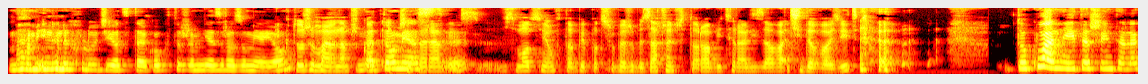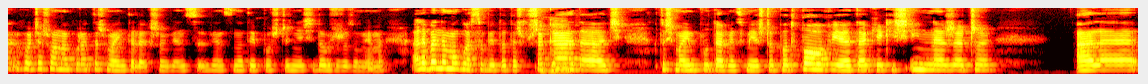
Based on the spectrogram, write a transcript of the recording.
mam innych ludzi od tego, którzy mnie zrozumieją. I którzy mają na przykład Natomiast... achievera, więc wzmocnią w tobie potrzebę, żeby zacząć to robić, realizować i dowozić. Dokładnie i też intelekt, chociaż on akurat też ma intellection, więc, więc na tej płaszczyźnie się dobrze rozumiemy. Ale będę mogła sobie to też mhm. przegadać, mhm. ktoś ma inputa, więc mi jeszcze podpowie, tak, jakieś inne rzeczy. Ale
